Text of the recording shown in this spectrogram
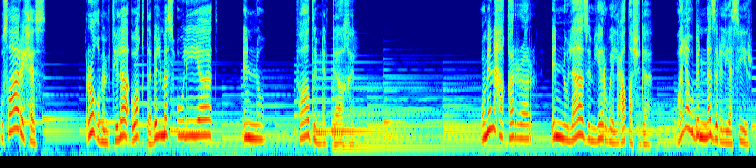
وصار يحس رغم امتلاء وقته بالمسؤوليات إنه فاضي من الداخل. ومنها قرر إنه لازم يروي العطش ده ولو بالنزر اليسير.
